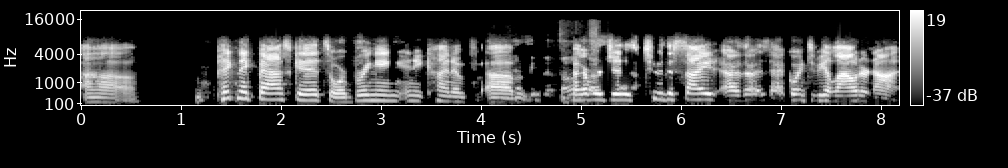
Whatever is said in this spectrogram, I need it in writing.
uh, picnic baskets or bringing any kind of um, beverages to the site? Are those, is that going to be allowed or not?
